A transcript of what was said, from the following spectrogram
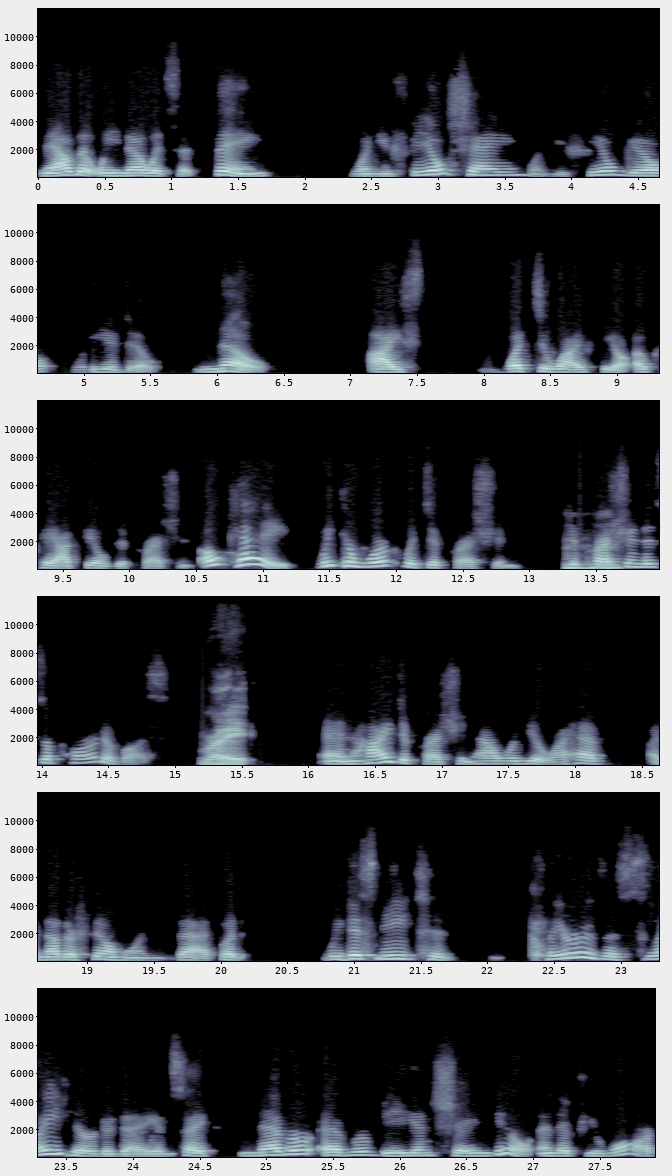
now that we know it's a thing, when you feel shame, when you feel guilt, what do you do? No, I what do I feel? Okay, I feel depression. Okay, we can work with depression. Mhm. Depression is a part of us Right. and high depression how are you i have another film on that but we just need to clear the slate here today and say never ever be in shame guilt and if you are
